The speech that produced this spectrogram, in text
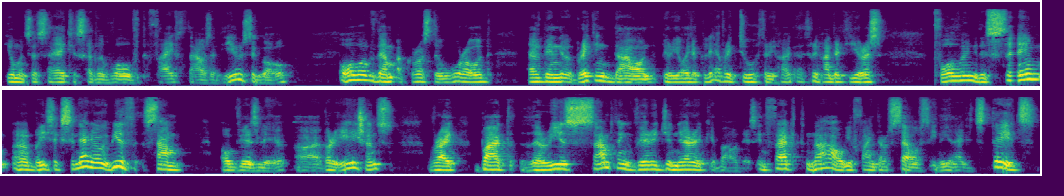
human societies have evolved 5,000 years ago, all of them across the world have been breaking down periodically every two, 300 years following the same uh, basic scenario with some obviously uh, variations, right? But there is something very generic about this. In fact, now we find ourselves in the United States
